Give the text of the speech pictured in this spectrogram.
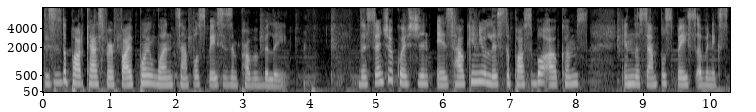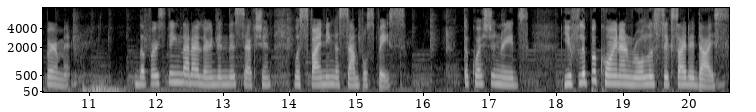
This is the podcast for 5.1 sample spaces and probability. The essential question is how can you list the possible outcomes in the sample space of an experiment? The first thing that I learned in this section was finding a sample space. The question reads You flip a coin and roll a six sided dice.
